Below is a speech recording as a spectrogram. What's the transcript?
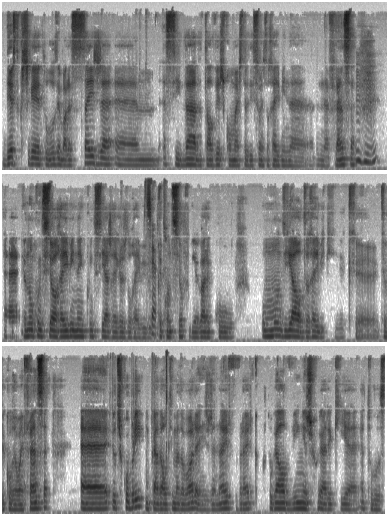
Desde que cheguei a Toulouse, embora seja hum, a cidade talvez com mais tradições de rugby na, na França, Uhum. eh, eu não conhecia o rugby nem conhecia as regras do rugby. O Certo. que aconteceu foi agora com o, o Mundial de Rugby que, que, que decorreu em França, eh, eu descobri, um bocado à última da hora, em janeiro, fevereiro, que Portugal vinha jogar aqui a, a Toulouse.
